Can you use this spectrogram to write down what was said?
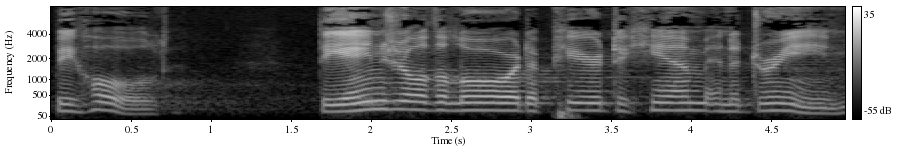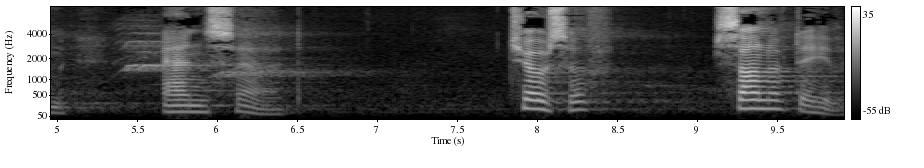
behold, the angel of the Lord appeared to him in a dream and said, Joseph, son of David,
